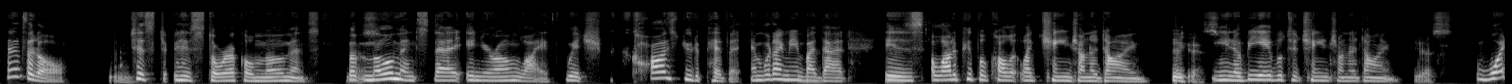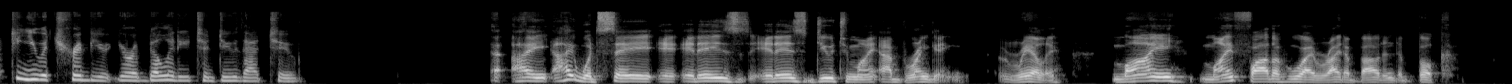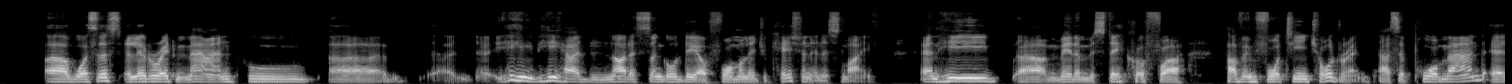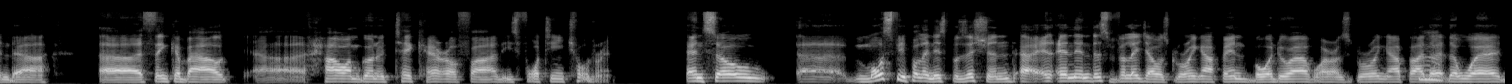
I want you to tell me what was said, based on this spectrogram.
pivotal mm. just historical moments, but yes. moments that in your own life which caused you to pivot. And what I mean mm. by that is mm. a lot of people call it like change on a dime. Yes. You know, be able to change on a dime. Yes. What do you attribute your ability to do that to? I I would say it, it is it is due to my upbringing, really. My my father, who I write about in the book, uh, was this illiterate man who uh, he he had not a single day of formal education in his life, and he uh, made a mistake of uh, having 14 children as a poor man, and uh, uh, think about how I'm going to take care of these 14 children, and so uh, most people in this position, uh, and, and, in this village I was growing up in, Boadua, where I was growing up, uh, mm. there, there, were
